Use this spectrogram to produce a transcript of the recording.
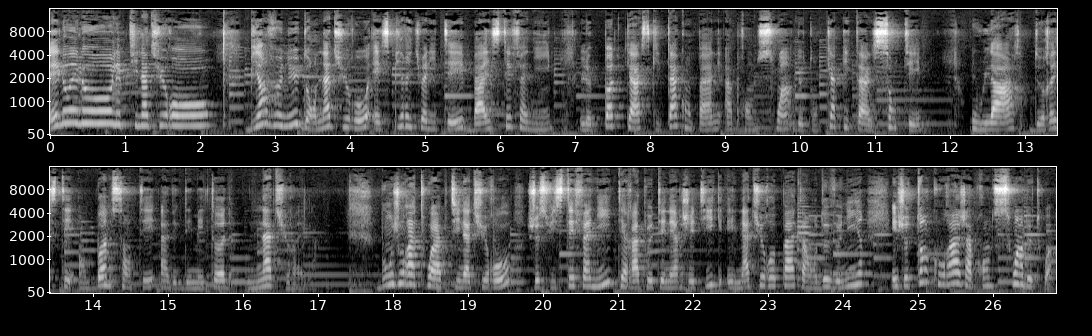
Hello hello les petits naturaux Bienvenue dans Naturo et Spiritualité by Stéphanie, le podcast qui t'accompagne à prendre soin de ton capital santé ou l'art de rester en bonne santé avec des méthodes naturelles. Bonjour à toi, petit naturo. Je suis Stéphanie, thérapeute énergétique et naturopathe à en devenir, et je t'encourage à prendre soin de toi.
